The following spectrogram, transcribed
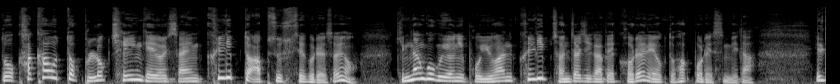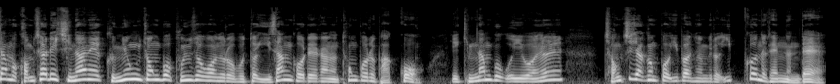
또 카카오톡 블록체인 계열사인 클립도 압수수색을 해서요. 김남국 의원이 보유한 클립 전자지갑의 거래 내역도 확보를 했습니다. 일단 뭐 검찰이 지난해 금융정보분석원으로부터 이상 거래라는 통보를 받고 이 김남국 의원을 정치자금법 위반 혐의로 입건을 했는데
